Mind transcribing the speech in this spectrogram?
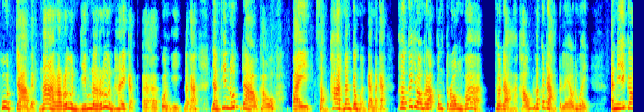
พูดจาแบบน่าระรื่นยิ้มระรื่นให้กับเออเออคนอีกนะคะ อย่างที่นุชดาวเขาไปสัมภาษณ์นั่นก็เหมือนกันนะคะ เธอก็ยอมรับตรงๆว่า เธอด่าเขาแล้วก็ด่าไปแล้วด้วย อันนี้ก็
